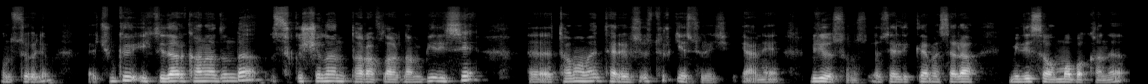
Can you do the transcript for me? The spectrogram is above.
Onu söyleyeyim. E, çünkü iktidar kanadında sıkışılan taraflardan birisi e, tamamen terörsüz Türkiye süreci. Yani biliyorsunuz özellikle mesela Milli Savunma Bakanı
